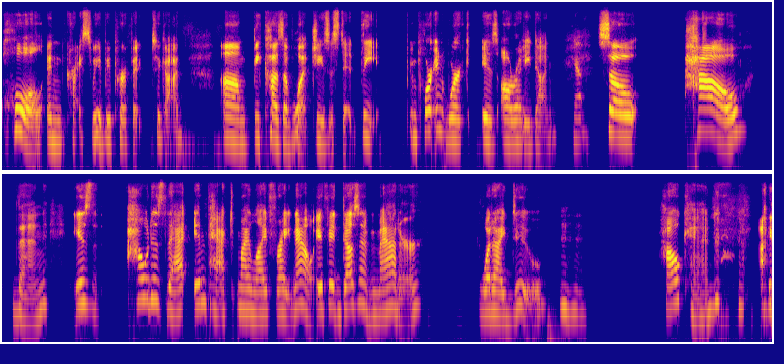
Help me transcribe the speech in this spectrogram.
whole in Christ. We would be perfect to God um, because of what Jesus did. The important work is already done. Yeah. So, how then is how does that impact my life right now? If it doesn't matter what I do, Mhm. how can I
